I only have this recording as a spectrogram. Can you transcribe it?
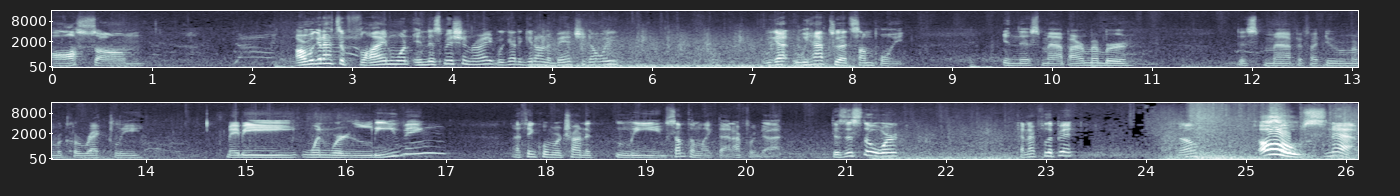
Awesome. Are we gonna have to fly in one in this mission, right? We gotta get on a banshee, don't we? We got we have to at some point in this map. I remember this map if I do remember correctly. Maybe when we're leaving? I think when we're trying to leave, something like that. I forgot. Does this still work? Can I flip it? No? Oh, snap.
